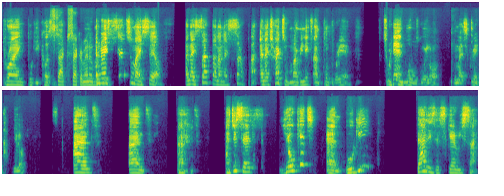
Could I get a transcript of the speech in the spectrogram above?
prime Boogie Cousins. Sac- Sacramento. And I said to myself, and I sat down and I sat back and I tried to marinate and comprehend, to comprehend what was going on in my screen, you know? And and and I just said, Jokic and Boogie, that is a scary sight.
